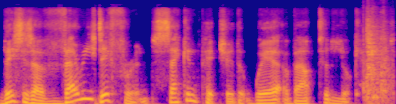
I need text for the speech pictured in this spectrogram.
This is a very different second picture that we're about to look at.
